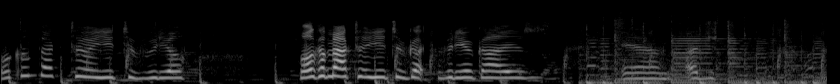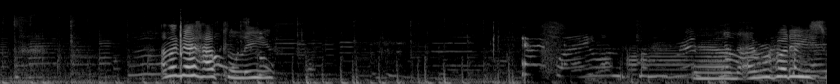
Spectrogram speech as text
Welcome back to a YouTube video. Welcome back to a YouTube video, guys. And I just. I'm gonna have to leave. And everybody's.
